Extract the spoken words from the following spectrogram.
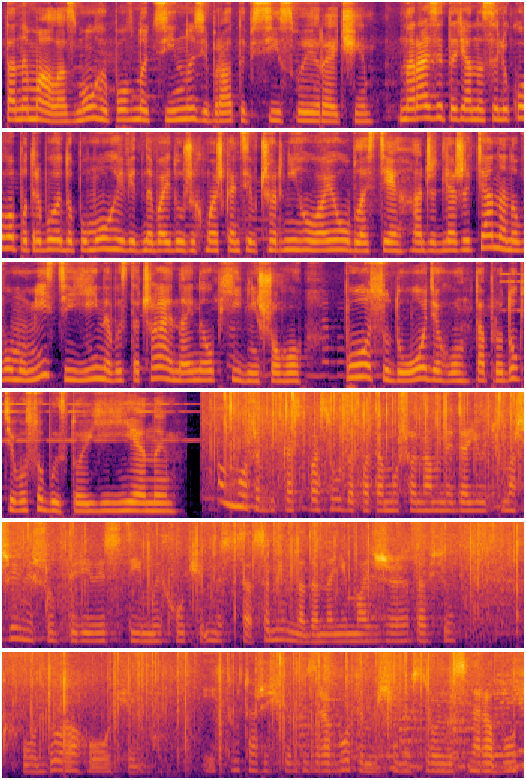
та не мала змоги повноцінно зібрати всі свої речі. Наразі Тетяна Селюкова потребує допомоги від небайдужих мешканців Чернігова області, адже для життя на новому місці їй не вистачає найнеобхіднішого – посуду, одягу та продуктів особистої гігієни. Ну, може бути якась посуда, тому що нам не дають машини, щоб перевезти. Ми хочемо, самим треба нанімати це все. Дорого очень. І тут аж ще без роботи, ми ще не встроїлись на роботу.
